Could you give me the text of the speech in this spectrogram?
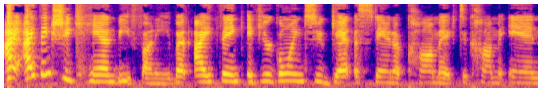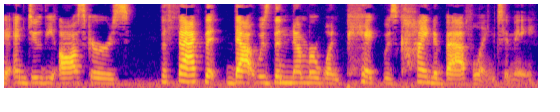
I, I think she can be funny, but I think if you're going to get a stand-up comic to come in and do the Oscars, the fact that that was the number one pick was kind of baffling to me.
